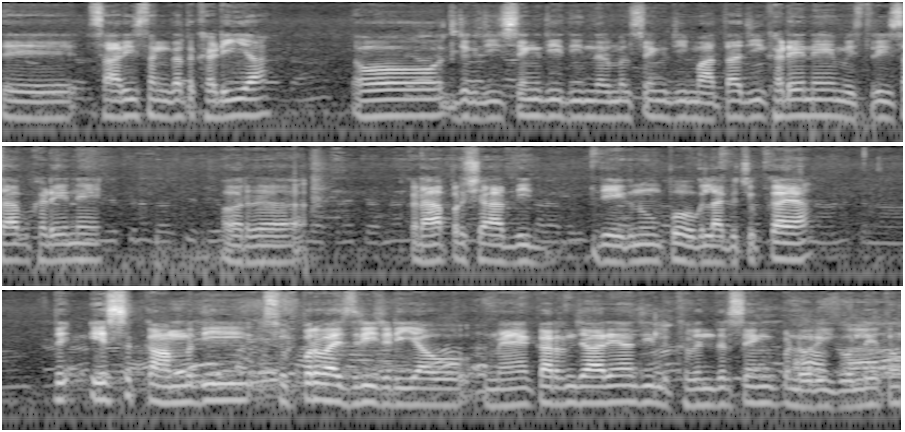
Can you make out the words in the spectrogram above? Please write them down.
ਤੇ ਸਾਰੀ ਸੰਗਤ ਖੜੀ ਆ। ਉਹ ਜਗਜੀਤ ਸਿੰਘ ਜੀ ਦੀ, ਨਿਰਮਲ ਸਿੰਘ ਜੀ, ਮਾਤਾ ਜੀ ਖੜੇ ਨੇ, ਮਿਸਤਰੀ ਸਾਹਿਬ ਖੜੇ ਨੇ ਔਰ ਕੜਾ ਪ੍ਰਸ਼ਾਦ ਦੀ ਦੇਗ ਨੂੰ ਭੋਗ ਲੱਗ ਚੁੱਕਾ ਆ। ਤੇ ਇਸ ਕੰਮ ਦੀ ਸੁਪਰਵਾਈਜ਼ਰੀ ਜਿਹੜੀ ਆ ਉਹ ਮੈਂ ਕਰਨ ਜਾ ਰਿਹਾ ਜੀ, ਲਖਵਿੰਦਰ ਸਿੰਘ ਪੰਡੋਰੀ ਗੋਲੇ ਤੋਂ।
